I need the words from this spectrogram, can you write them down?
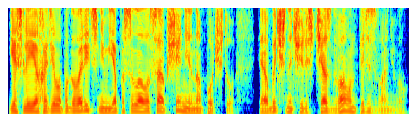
Если я хотела поговорить с ним, я посылала сообщение на почту, и обычно через час-два он перезванивал.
